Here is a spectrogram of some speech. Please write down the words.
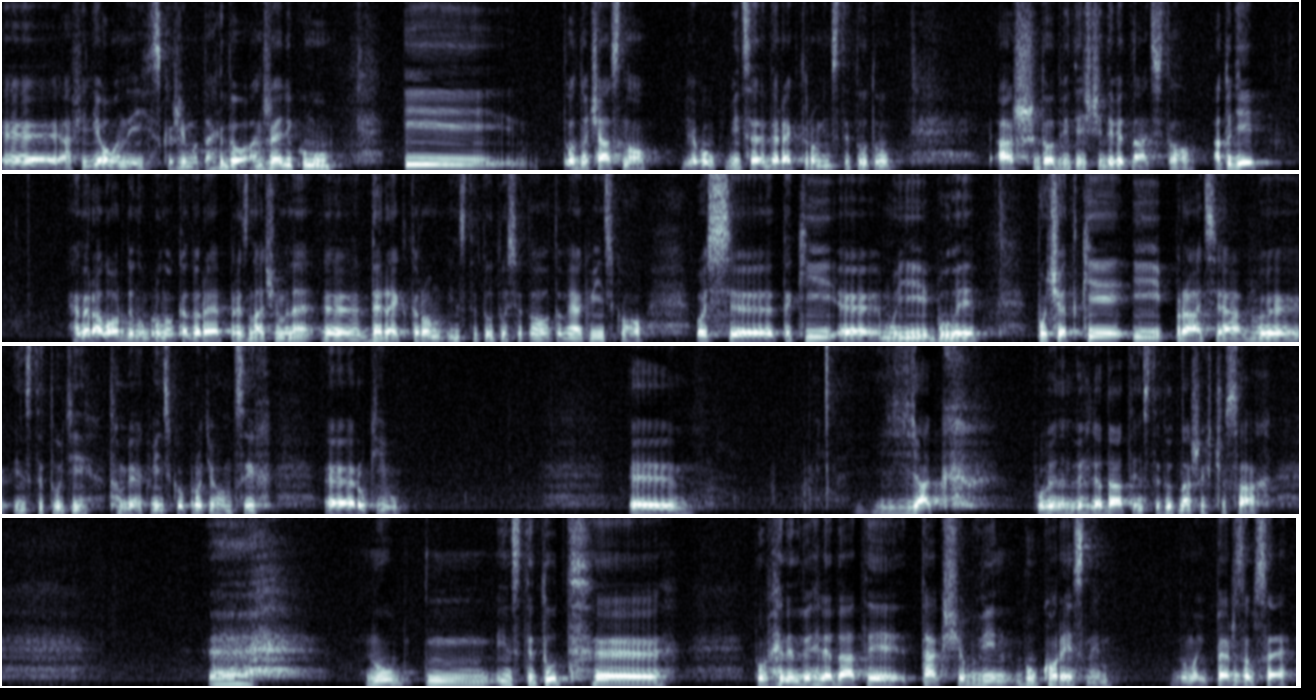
е, афілійований, скажімо так, до Анжелікуму. І одночасно я був віце-директором інституту аж до 2019-го. А тоді генерал ордену Бруно Кадоре призначив мене е, директором інституту Святого Томи Аквінського. Ось е, такі мої були початки і праця в інституті Томи Аквінського протягом цих е, років. Е, як повинен виглядати інститут в наших часах? Е, ну, інститут повинен виглядати так, щоб він був корисним. Думаю, перш за все.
